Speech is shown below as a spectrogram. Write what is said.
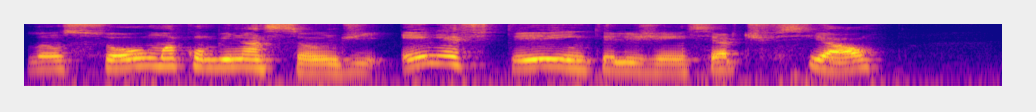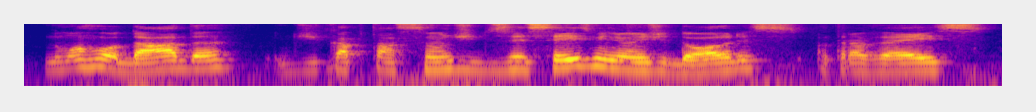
lançou uma combinação de NFT e inteligência artificial numa rodada de captação de 16 milhões de dólares através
